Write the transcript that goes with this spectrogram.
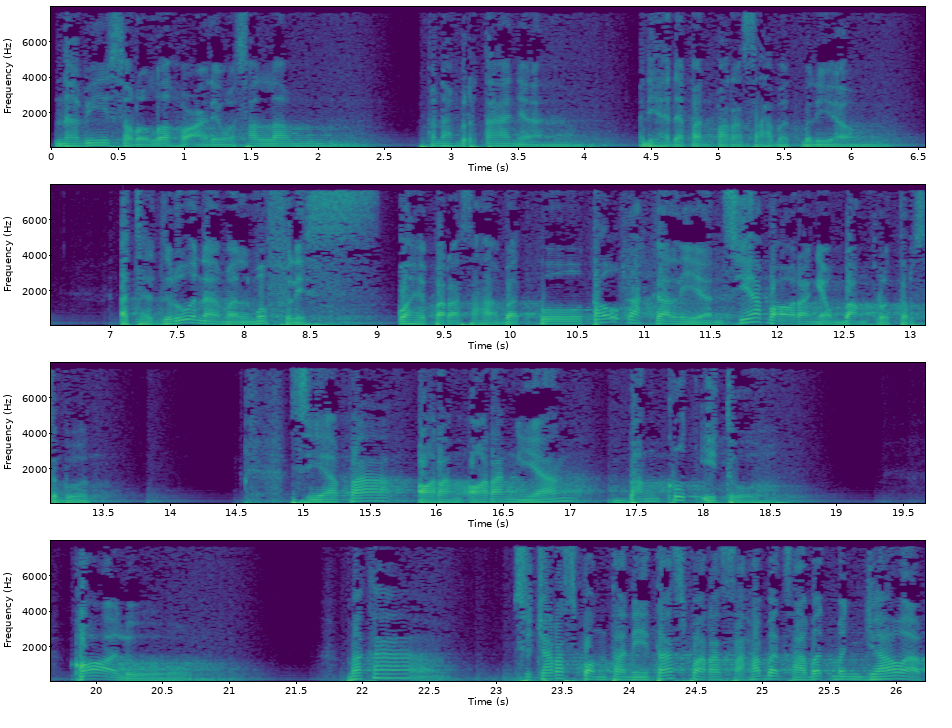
Nabi Shallallahu Alaihi Wasallam pernah bertanya di hadapan para sahabat beliau, "Atadruna mal muflis?" Wahai para sahabatku, tahukah kalian siapa orang yang bangkrut tersebut? siapa orang-orang yang bangkrut itu qalu maka secara spontanitas para sahabat-sahabat menjawab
